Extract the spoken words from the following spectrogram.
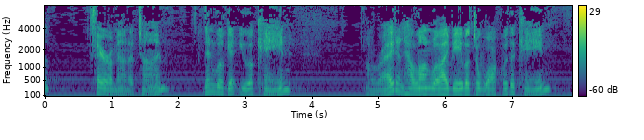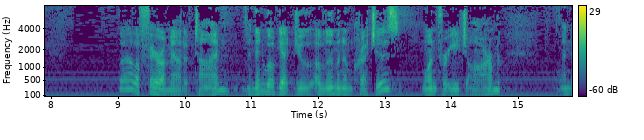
a fair amount of time. Then we'll get you a cane. All right, and how long will I be able to walk with a cane? Well, a fair amount of time. And then we'll get you aluminum crutches, one for each arm. And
